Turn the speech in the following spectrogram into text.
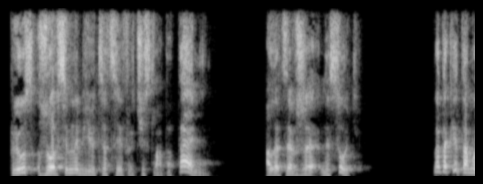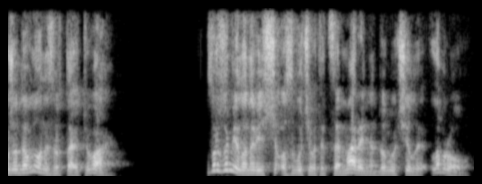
Плюс зовсім не б'ються цифри числа та таймінг. Але це вже не суть. На таке там уже давно не звертають уваги. Зрозуміло, навіщо озвучувати це марення долучили Лаврову.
